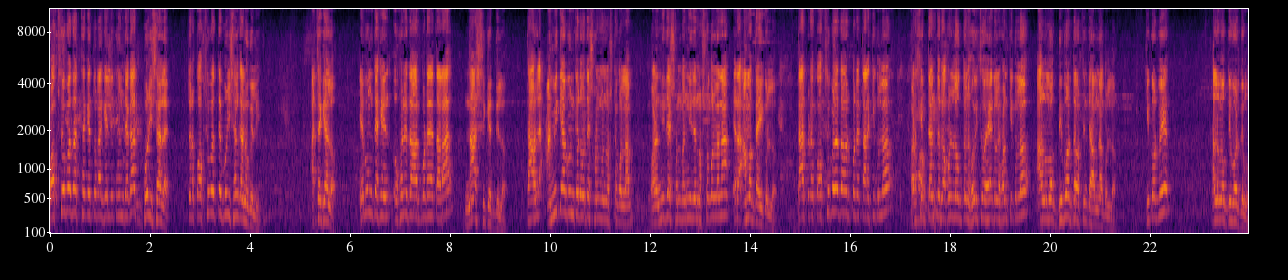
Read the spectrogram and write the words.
কক্সবাজার থেকে তোরা গেলি কোন জায়গা? বরিশালে। তোরা কক্সবাজার থেকে বরিশাল কেন গেলি? আচ্ছা গেল। এবং দেখেন, ওখানে দেওয়ার পরে তারা নাচ শিখে দিল। তাহলে আমি কেমন করে ওদের সম্মান নষ্ট করলাম? ওরা নিজের সম্মান নিজে নষ্ট করল না এরা আমাকে দায়ী করল। তারপরে কক্সবাজার দেওয়ার পরে তারা কি করল? ওরা সিদ্ধান্ত যখন লোকজন হইতে হয়ে গেলো তখন কি করল? আলমক দিবর দেওয়ার চিন্তা ভাবনা করল। কি করবে? আলমক দিবস দেবো।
